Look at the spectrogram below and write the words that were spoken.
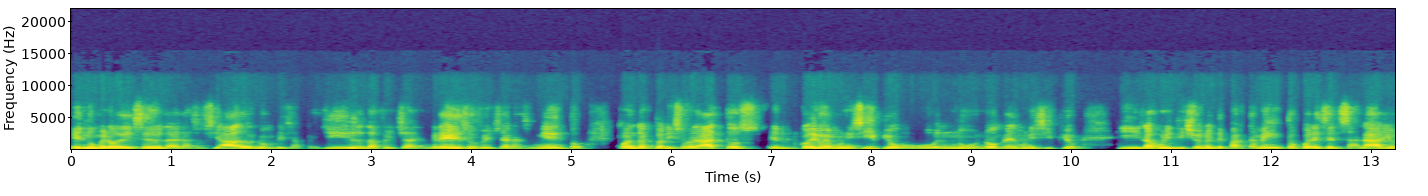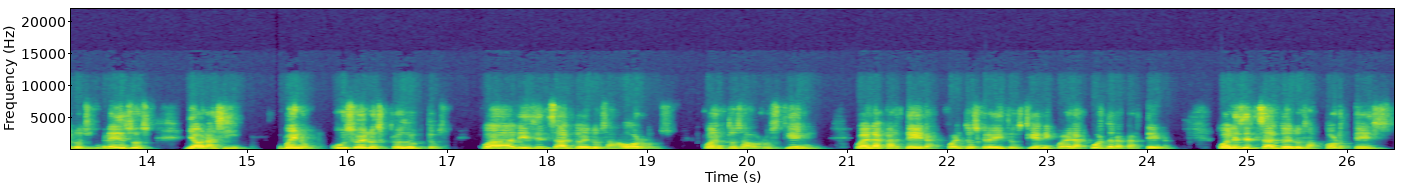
El número de cédula del asociado, nombres y apellidos, la fecha de ingreso, fecha de nacimiento, cuándo actualizó datos, el código de municipio o el nombre del municipio y la jurisdicción del departamento, cuál es el salario, los ingresos. Y ahora sí, bueno, uso de los productos, cuál es el saldo de los ahorros, cuántos ahorros tienen, cuál es la cartera, cuántos créditos tiene, cuál es la cuota de la cartera cuál es el saldo de los aportes,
